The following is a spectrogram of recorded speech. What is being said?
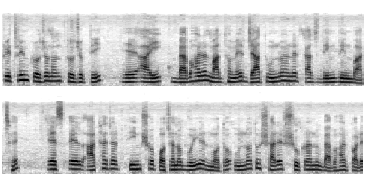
কৃত্রিম প্রজনন প্রযুক্তি এআই ব্যবহারের মাধ্যমে জাত উন্নয়নের কাজ দিন দিন বাড়ছে। এস এল আট হাজার তিনশো পঁচানব্বই এর মতো উন্নত সারের শুক্রাণু ব্যবহার করে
